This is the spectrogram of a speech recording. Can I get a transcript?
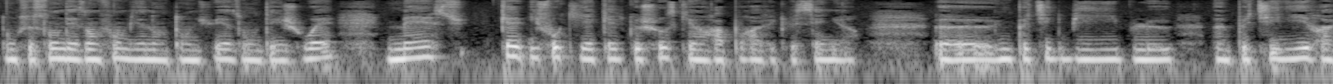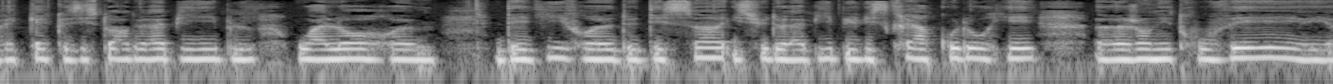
Donc ce sont des enfants bien entendu, elles ont des jouets, mais il faut qu'il y ait quelque chose qui ait un rapport avec le Seigneur. Euh, une petite Bible, un petit livre avec quelques histoires de la Bible, ou alors euh, des livres de dessins issus de la Bible illustrés à colorier. Euh, j'en ai trouvé et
